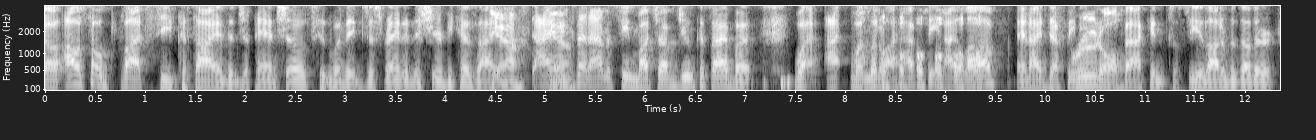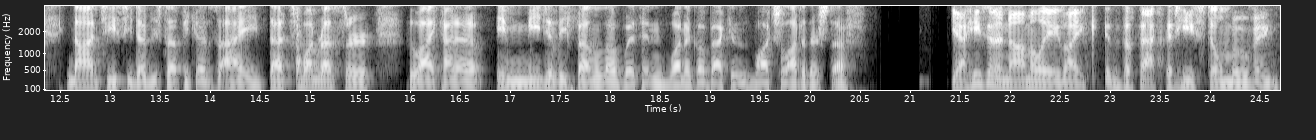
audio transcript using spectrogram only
though I was so glad to see Kasai in the Japan shows when they just ran it this year because I, Yeah, I, yeah. like I said, I haven't seen much of Jun Kasai, but what I, what little I have seen, I love, and I definitely Brutal. go back and to see a lot of his other non GCW stuff because I that's one wrestler who I kind of immediately fell in love with and want to go back and watch a lot of their stuff. Yeah, he's an anomaly. Like the fact that he's still moving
